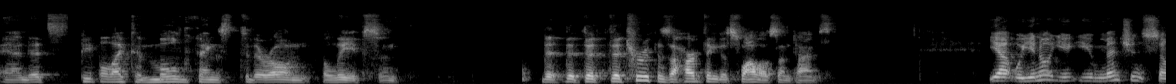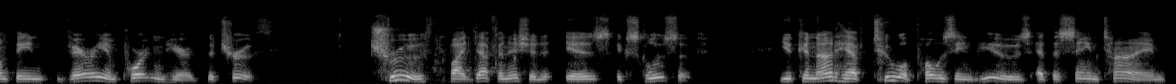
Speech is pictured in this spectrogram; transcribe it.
and it's people like to mold things to their own beliefs, and the the the, the truth is a hard thing to swallow sometimes. Yeah, well, you know, you, you mentioned something very important here the truth. Truth, by definition, is exclusive. You cannot have two opposing views at the same time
